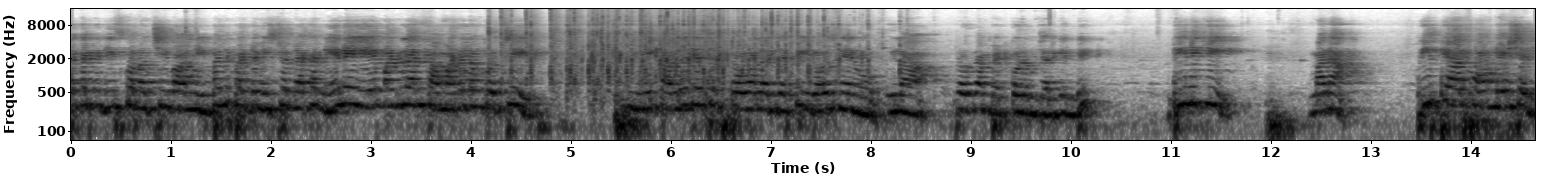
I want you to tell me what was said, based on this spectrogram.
దగ్గరికి తీసుకొని వచ్చి వాళ్ళని ఇబ్బంది పెట్టడం ఇష్టం లేక నేనే ఏ మండలానికి ఆ మండలంకి వచ్చి మీకు అందజేసేసి పోవాలని చెప్పి ఈరోజు నేను ఇలా ప్రోగ్రాం పెట్టుకోవడం జరిగింది. దీనికి మన పిపిఆర్ ఫౌండేషన్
